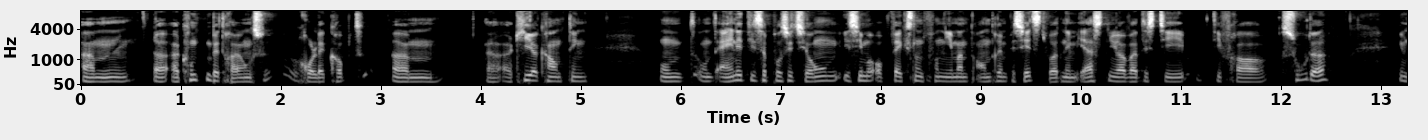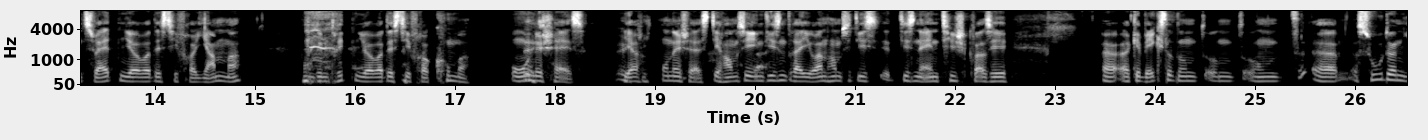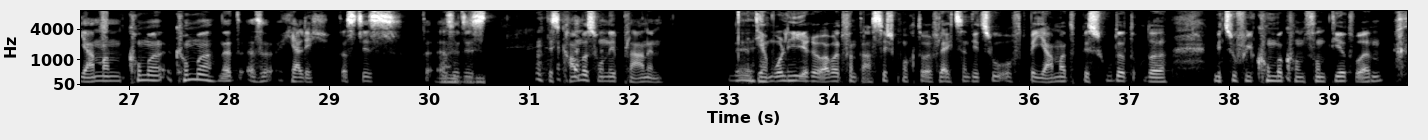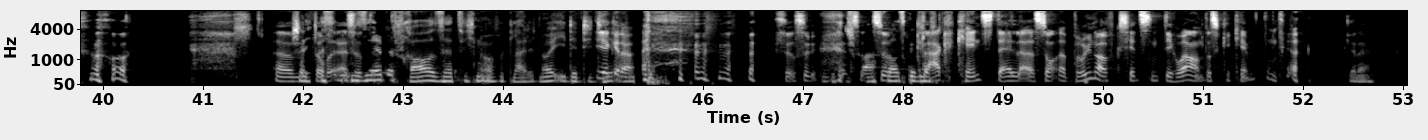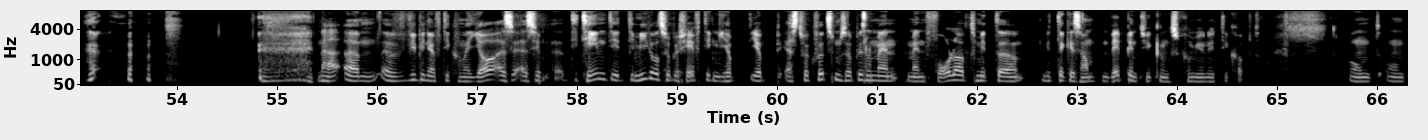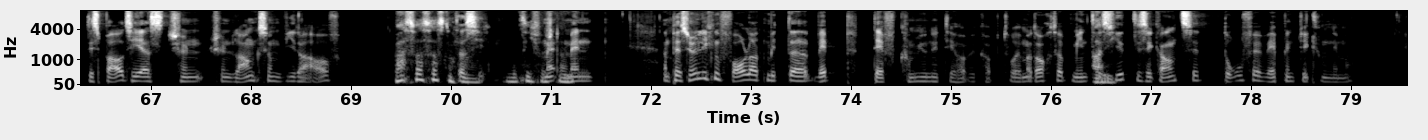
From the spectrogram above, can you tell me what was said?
ähm, eine Kundenbetreuungsrolle gehabt, ähm, Key Accounting, und, und eine dieser Positionen ist immer abwechselnd von jemand anderem besetzt worden. Im ersten Jahr war das die, die Frau Suder, im zweiten Jahr war das die Frau Jammer und im dritten Jahr war das die Frau Kummer. Ohne Scheiß. Ja, ohne Scheiß. Die haben sie in diesen drei Jahren haben sie dies, diesen einen Tisch quasi äh, gewechselt und und und äh, Sudern, Jammern, Kummer, Kummer, nicht? also herrlich, dass das, also das, das kann man so nicht planen. Nee. Die haben alle ihre Arbeit fantastisch gemacht, aber vielleicht sind die zu oft bejammert, besudert oder mit zu viel Kummer konfrontiert worden. ähm, da, also, dieselbe Frau, sie hat sich nur verkleidet, neue Identität. Ja, genau. so, so, so, so Clark Kent-Style, äh, so, äh, Brühen aufgesetzt und die Haare anders gekämmt und ja. Genau. Na, ähm, wie bin ich auf die gekommen? Ja, also, also die Themen, die, die gerade so beschäftigen, ich habe ich hab erst vor kurzem so ein bisschen mein, mein Fallout mit der, mit der gesamten Webentwicklungscommunity gehabt. Und, und das baut sich erst schön, schön langsam wieder auf. Was, was hast du noch? Dass ich, nicht verstanden. Mein, mein, einen persönlichen Fallout mit der Web-Dev-Community habe ich gehabt, wo ich mir gedacht habe, mir interessiert ah. diese ganze doofe Webentwicklung nicht mehr.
